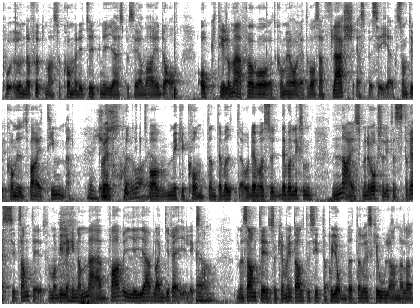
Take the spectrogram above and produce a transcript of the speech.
på, under Footmas så kommer det typ nya SPCer varje dag. Och till och med förra året kommer jag ihåg att det var så här flash-SPCer som typ kom ut varje timme. Ja, Det var helt just det, sjukt var vad mycket content det var ute. Och det var, så, det var liksom nice men det var också lite stressigt samtidigt. För man ville hinna med varje jävla grej liksom. Ja. Men samtidigt så kan man ju inte alltid sitta på jobbet eller i skolan eller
